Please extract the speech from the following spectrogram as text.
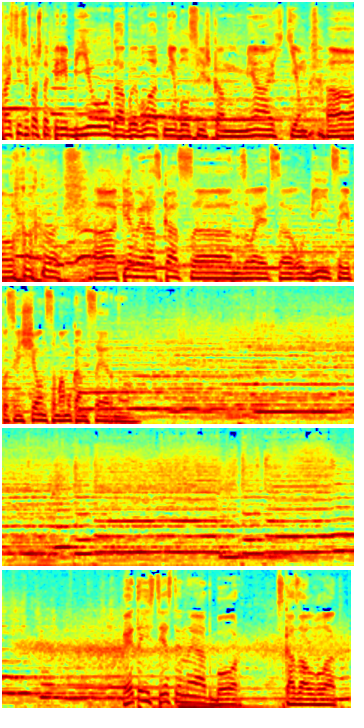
Простите то, что перебью, дабы Влад не был слишком мягким. А, а, первый рассказ а, называется «Убийца» и посвящен самому концерну. «Это естественный отбор», — сказал Влад.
